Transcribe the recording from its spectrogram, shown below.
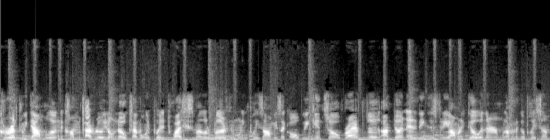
correct me down below in the comments. I really don't know because I've only played it twice because my little brother's been wanting to play zombies like all weekend. So right after I'm done editing this video, I'm gonna go in there and I'm gonna go play some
